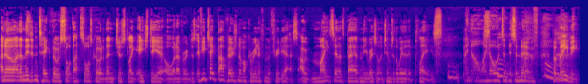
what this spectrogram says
I know, and then they didn't take those sort that source code and then just like HD it or whatever. And just if you take that version of Ocarina from the 3DS, I would, might say that's better than the original in terms of the way that it plays. I know, I know, it's a, it's a nerve, but maybe,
